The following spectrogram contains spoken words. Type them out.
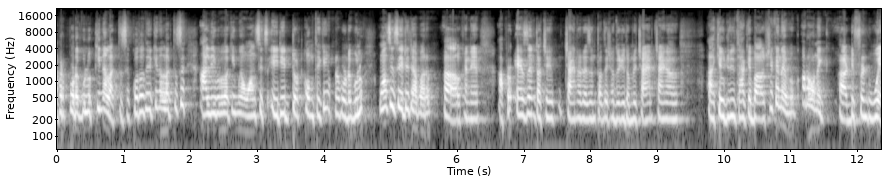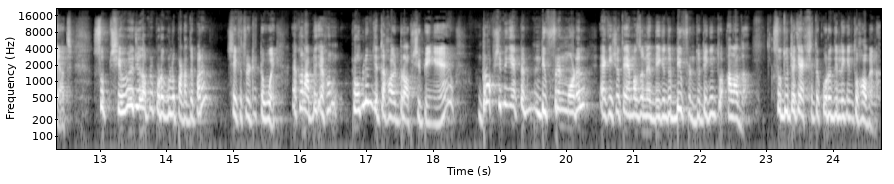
আপনার প্রোডাক্টগুলো কিনা লাগতেছে। কোথা থেকে কিনা লাগতেছে? আলিবাবা কিংবা one six eight eight dot com থেকে আপনার প্রোডাক্টগুলো ওয়ান সিক্স এইট এইট আবার ওখানে আপনার এজেন্ট আছে চায়নার এজেন্ট তাদের সাথে যদি আপনি চায় চায়না কেউ যদি থাকে বা সেখানে আরও অনেক ডিফারেন্ট ওয়ে আছে। সো সেভাবে যদি আপনি প্রোডাক্টগুলো পাঠাতে পারেন, সেক্ষেত্রে এটা একটা ওয়ে এখন আপনি, এখন প্রবলেম যেটা হয় ড্রপ শিপিংয়ে ড্রপ শিপিং একটা ডিফারেন্ট মডেল একই সাথে অ্যামাজন এফবি কিন্তু ডিফারেন্ট দুটো কিন্তু আলাদা। সো দুটাকে একসাথে করে দিলে কিন্তু হবে না।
